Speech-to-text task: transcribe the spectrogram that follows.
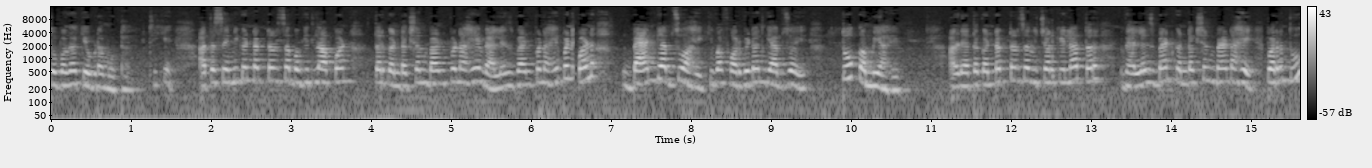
तो बघा केवढा मोठा आहे. ठीक? आहे आता सेमी कंडक्टरचा बघितला आपण तर कंडक्शन बँड पण आहे व्हॅलेन्स बँड पण आहे. पण पण बँड गॅप जो आहे किंवा फॉर्बिडन गॅप जो आहे तो कमी आहे. आणि आता कंडक्टरचा विचार केला तर व्हॅलन्स बँड कंडक्शन बँड आहे. परंतु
